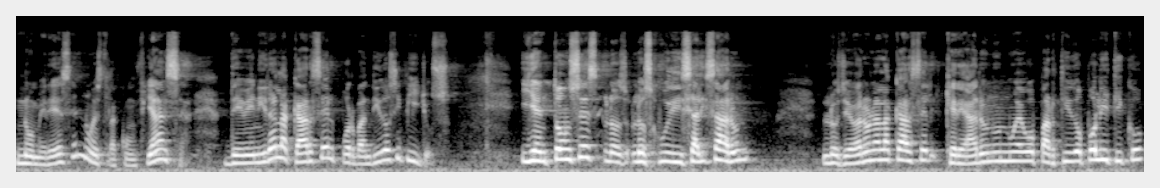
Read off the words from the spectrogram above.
no merecen nuestra confianza, deben ir a la cárcel por bandidos y pillos. Y entonces los, los judicializaron, los llevaron a la cárcel, crearon un nuevo partido político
